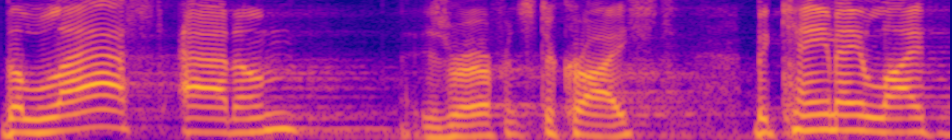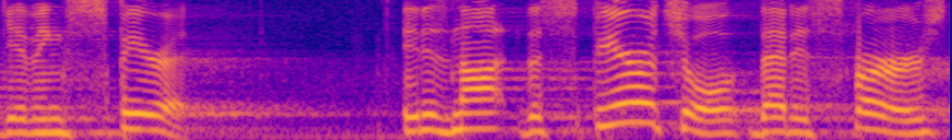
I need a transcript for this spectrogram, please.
The last Adam, is a reference to Christ, became a life giving spirit. It is not the spiritual that is first,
